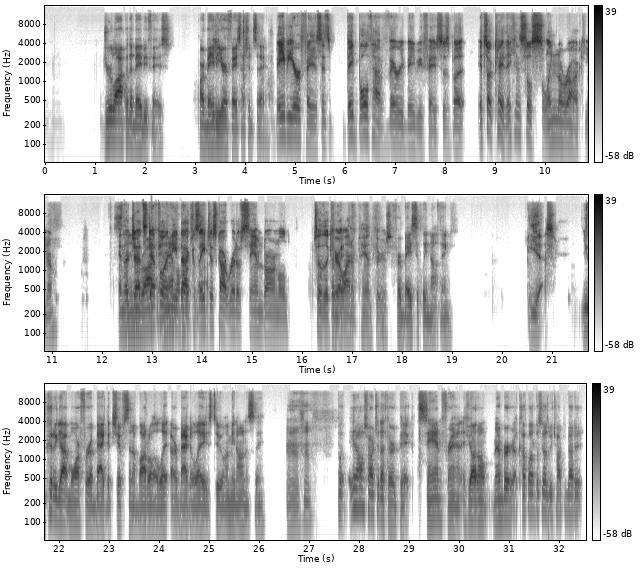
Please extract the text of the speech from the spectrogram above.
Mm-hmm. Drew Lock with a baby face, or baby your face, I should say. Baby or face. It's they both have very baby faces, but it's okay. They can still sling the rock, you know? And the Jets rock definitely need that because they just got rid of Sam Darnold to the For ba- Carolina Panthers. for basically nothing. Yes. You could have got more for a bag of chips and a bottle of lay, or bag of lays too. I mean, honestly. hmm But it all starts with the third pick, San Fran. If y'all don't remember, a couple episodes we talked about it.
